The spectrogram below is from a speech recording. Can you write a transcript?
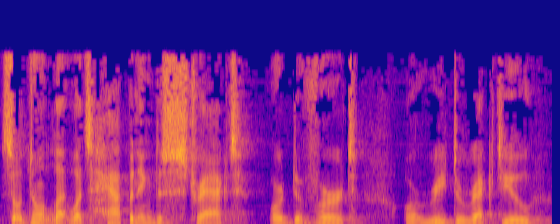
So don't let what's happening distract or divert or redirect you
